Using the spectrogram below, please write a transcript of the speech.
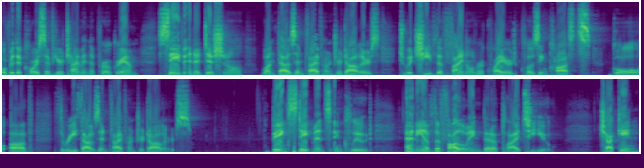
over the course of your time in the program, save an additional $1,500 to achieve the final required closing costs goal of $3,500. Bank statements include any of the following that apply to you. Checking,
